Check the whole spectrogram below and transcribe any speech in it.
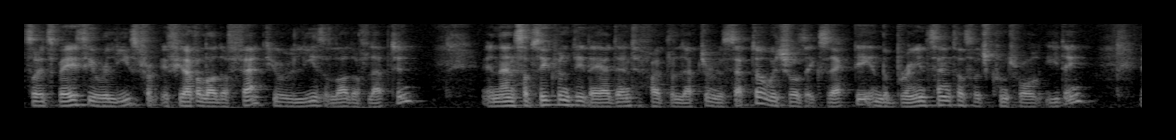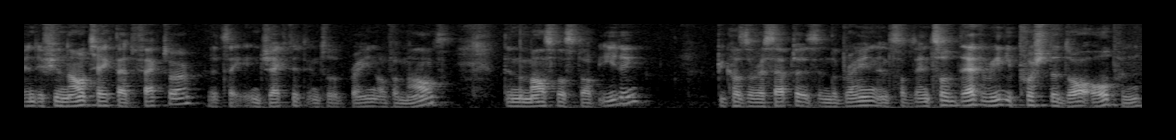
So it's basically released from, if you have a lot of fat, you release a lot of leptin. And then subsequently, they identified the leptin receptor, which was exactly in the brain centers which control eating. And if you now take that factor, let's say inject it into the brain of a mouse, then the mouse will stop eating because the receptor is in the brain and so, and so that really pushed the door open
